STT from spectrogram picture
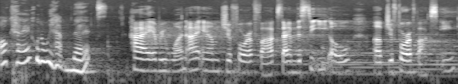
Okay, who do we have next? Hi, everyone. I am Jafora Fox. I am the CEO of Jafora Fox Inc.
